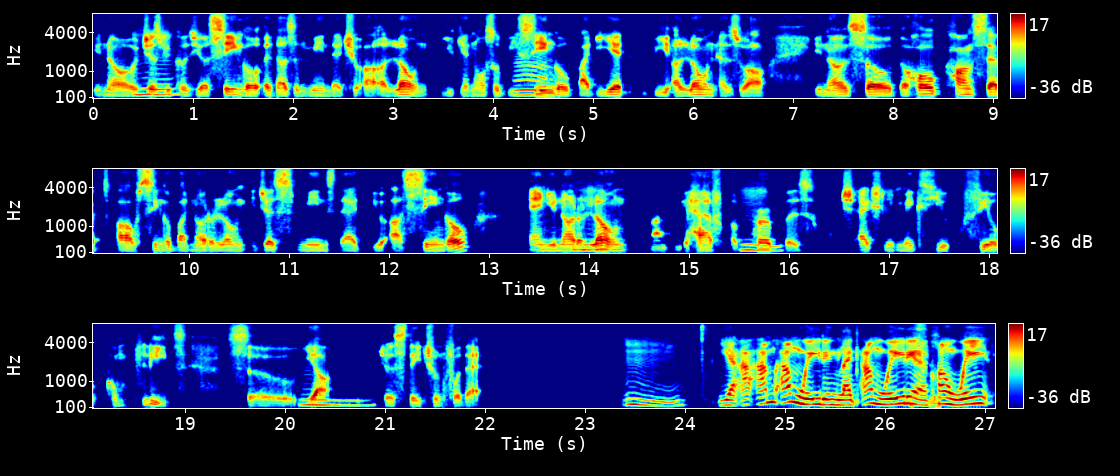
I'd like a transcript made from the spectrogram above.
you know mm-hmm. just because you're single it doesn't mean that you are alone you can also be mm. single but yet be alone as well you know so the whole concept of single but not alone it just means that you are single and you're not mm. alone but you have a mm. purpose which actually makes you feel complete so yeah mm. just stay tuned for that mm. yeah I, i'm i'm waiting like i'm waiting i can't wait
